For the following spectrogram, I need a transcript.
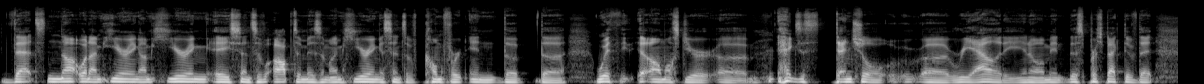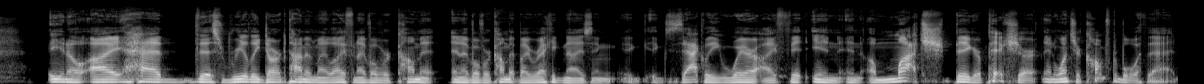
that's not what I'm hearing. I'm hearing a sense of optimism. I'm hearing a sense of comfort in the the with almost your uh, existential uh, reality. You know, I mean, this perspective that you know, I had this really dark time in my life and I've overcome it. And I've overcome it by recognizing exactly where I fit in in a much bigger picture. And once you're comfortable with that,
